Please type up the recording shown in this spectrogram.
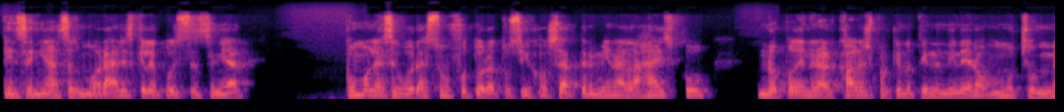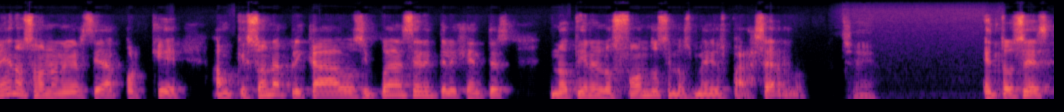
enseñanzas morales que le puedes enseñar, ¿cómo le aseguraste un futuro a tus hijos? O sea, terminan la high school, no pueden ir al college porque no tienen dinero, mucho menos a una universidad porque aunque son aplicados y puedan ser inteligentes, no tienen los fondos y los medios para hacerlo. Sí. Entonces,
